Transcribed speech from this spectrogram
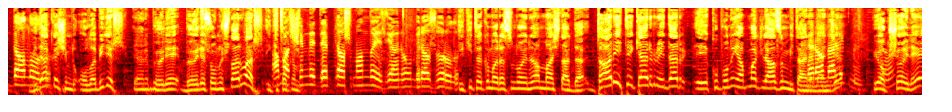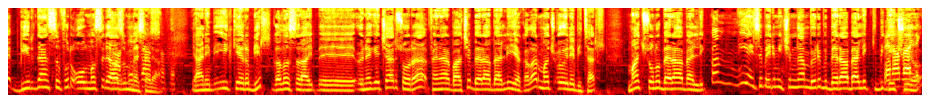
iddialı Bir dakika şimdi olabilir. Yani böyle böyle sonuçlar var. İki Ama takım şimdi deplasmandayız yani o biraz zor olur. iki takım arasında oynanan maçlarda tarih tekerrür eder e, kuponu yapmak lazım bir tane Beraberlik bence. mi? Yok Evet. şöyle birden sıfır olması lazım birden mesela. sıfır. Yani bir ilk yarı bir Galatasaray e, öne geçer sonra Fenerbahçe beraberliği yakalar maç öyle biter. Maç sonu beraberlik ben niyeyse benim içimden böyle bir beraberlik gibi Beraberlik. geçiyor.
